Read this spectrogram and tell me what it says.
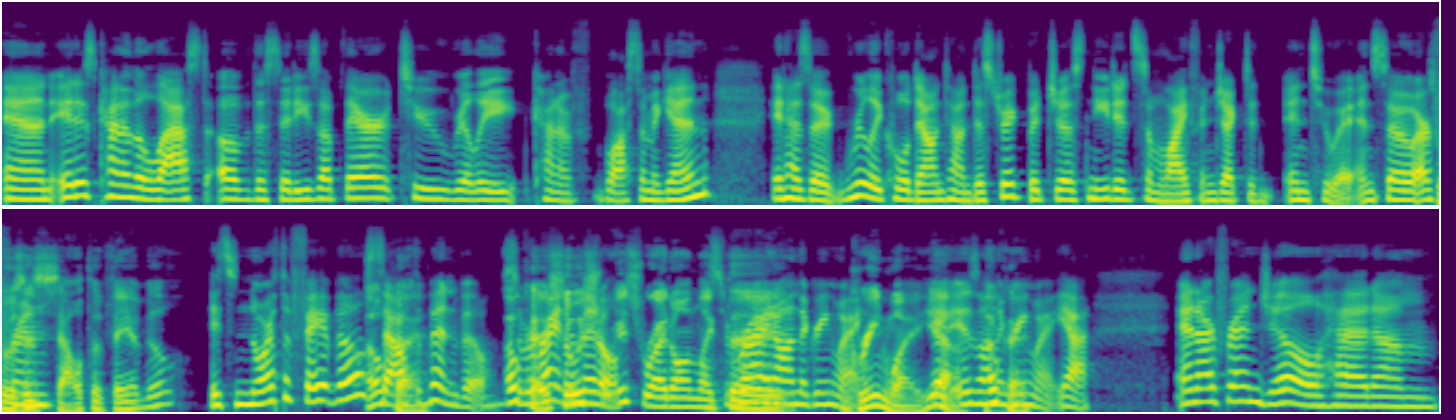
And it is kind of the last of the cities up there to really kind of blossom again. It has a really cool downtown district, but just needed some life injected into it. And so our So friend, is this south of Fayetteville? It's north of Fayetteville, south of Bentonville. So okay, we're right in so the it's, middle. it's right on like It's the right on the Greenway. Greenway, yeah, It is on the Greenway, yeah. And our friend Jill had um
